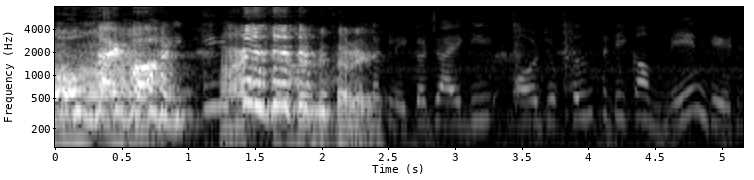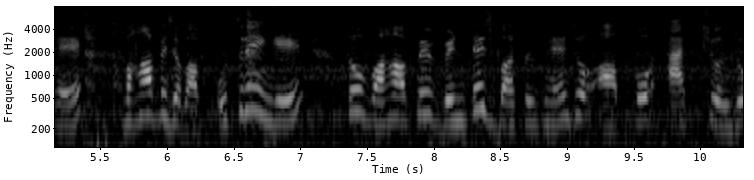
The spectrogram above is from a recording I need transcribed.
oh तक लेकर जाएगी. और जो फ़िल्म सिटी का मेन गेट है वहाँ पे जब आप उतरेंगे तो वहाँ पे विंटेज बसेस हैं जो आपको एक्चुअल जो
